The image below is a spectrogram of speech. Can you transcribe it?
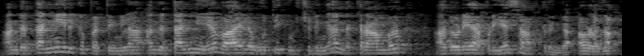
அந்த தண்ணி இருக்கு பாத்தீங்களா? அந்த தண்ணிய வாயில ஊத்தி குடிச்சிடுங்க. அந்த கிராம்பு அதோடய அப்படியே சாப்பிட்டுருங்க. அவ்வளவுதான்.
